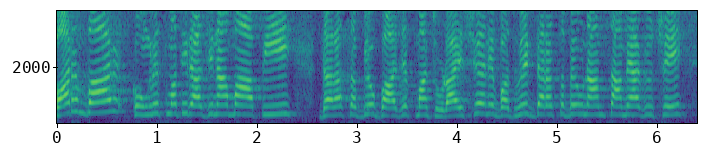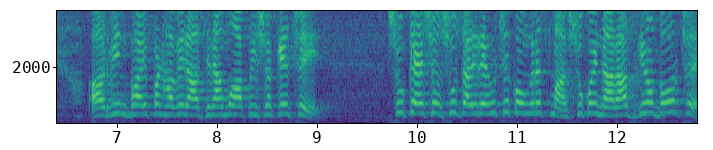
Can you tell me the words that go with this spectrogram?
વારંવાર કોંગ્રેસમાંથી રાજીનામા આપી ધારાસભ્યો ભાજપમાં જોડાય છે અને વધુ એક ધારાસભ્યનું નામ સામે આવ્યું છે. અરવિંદભાઈ પણ હવે રાજીનામું આપી શકે છે. શું કહેશો? શું ચાલી રહ્યું છે કોંગ્રેસમાં? શું કોઈ નારાજગીનો દોર છે?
